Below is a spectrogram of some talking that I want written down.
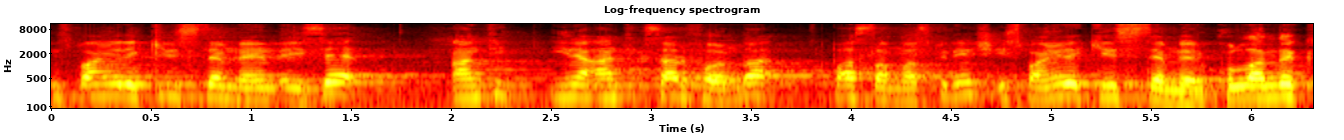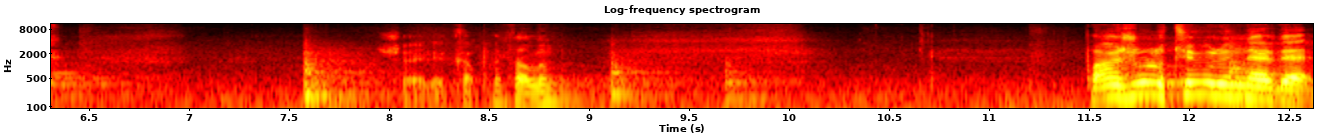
İspanyol kilit sistemlerinde ise antik yine antik sar formda paslanmaz pirinç İspanyol kilit sistemleri kullandık. Şöyle kapatalım. Panjurlu tüm ürünlerde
